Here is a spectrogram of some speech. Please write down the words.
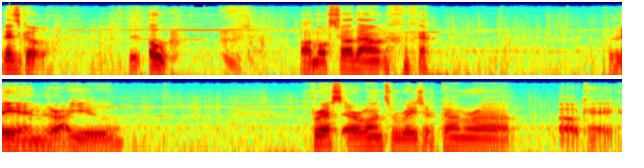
Let's go. Oh! Almost fell down. Lynn, where are you? Press R1 to raise your camera. Okay.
